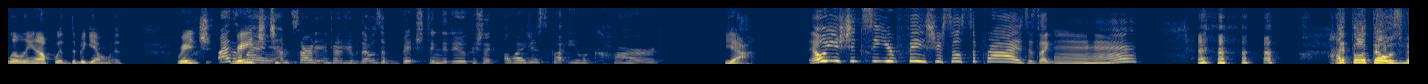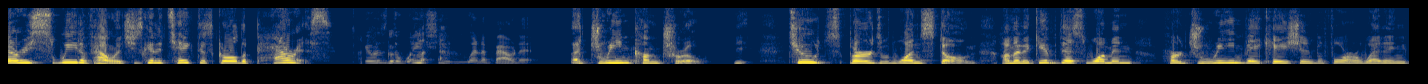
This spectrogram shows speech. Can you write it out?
Lillian up with to begin with. Rage, By the rage, way, t- I'm sorry to interrupt you, but that was a bitch thing to do because she's like, "Oh, I just got you a card." yeah. Oh, you should see your face. You're so surprised. It's like, mm-hmm. I thought that was very sweet of Helen. She's going to take this girl to Paris. It was the way she went about it. A dream come true. Two birds with one stone. I'm going to give this woman her dream vacation before her wedding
